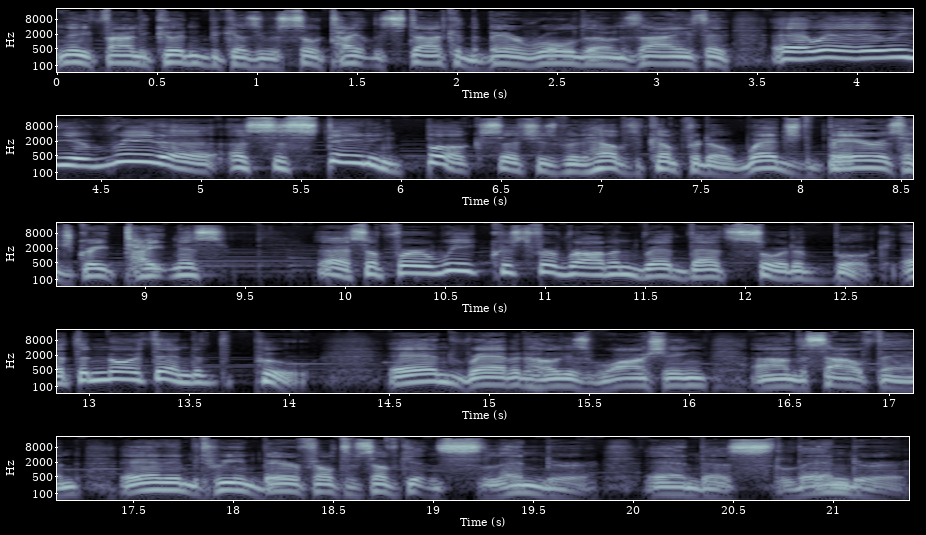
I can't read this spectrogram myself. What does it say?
And then he found he couldn't because he was so tightly stuck, and the bear rolled down his eye and he said, uh, When you read a, a, sustaining book such as would help to comfort a wedged bear in such great tightness, uh, so for a week, Christopher Robin read that sort of book at the north end of the Pooh, and Rabbit hung his washing on the south end, and in between, Bear felt himself getting slender and uh, slenderer.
